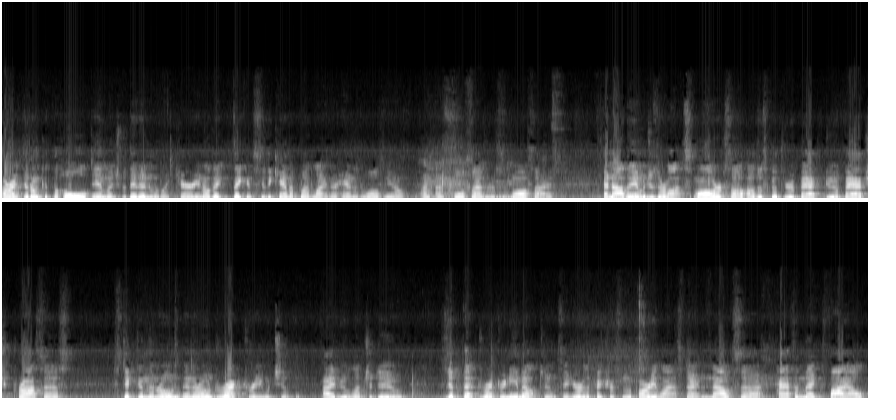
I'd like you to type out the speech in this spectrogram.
all right. They don't get the whole image, but they didn't really care. You know, they, they can see the can of Bud Light in their hand as well as you know on, on full size or a small size. And now the images are a lot smaller, so I'll just go through a bat, do a batch process, stick them in their own in their own directory, which iView will let you do. Zip that directory and email it to them. Say, here are the pictures from the party last night, and now it's a half a meg file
